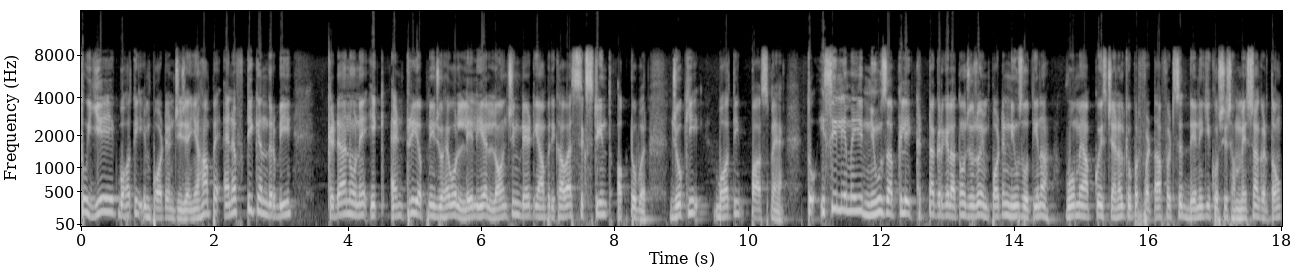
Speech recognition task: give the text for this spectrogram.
तो ये एक बहुत ही इंपॉर्टेंट चीज़ है। यहाँ पे एन एफ़ टी के अंदर भी किडानो ने एक एंट्री अपनी जो है वो ले ली है लॉन्चिंग डेट यहाँ पे दिखा हुआ है सिक्सटीन अक्टूबर जो कि बहुत ही पास में है। तो इसीलिए मैं ये न्यूज़ आपके लिए इकट्ठा करके लाता हूँ। जो जो इंपॉर्टेंट न्यूज़ होती है ना, वो मैं आपको इस चैनल के ऊपर फटाफट से देने की कोशिश हमेशा करता हूँ।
